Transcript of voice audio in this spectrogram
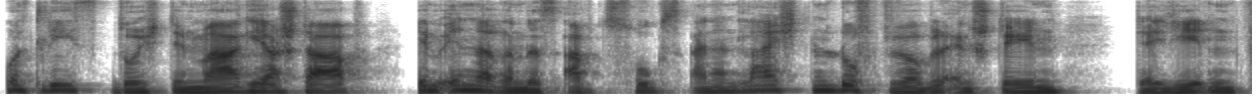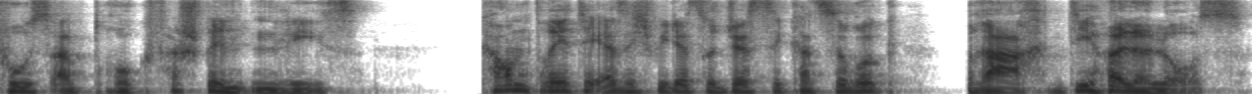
und ließ durch den Magierstab im Inneren des Abzugs einen leichten Luftwirbel entstehen, der jeden Fußabdruck verschwinden ließ. Kaum drehte er sich wieder zu Jessica zurück, brach die Hölle los.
